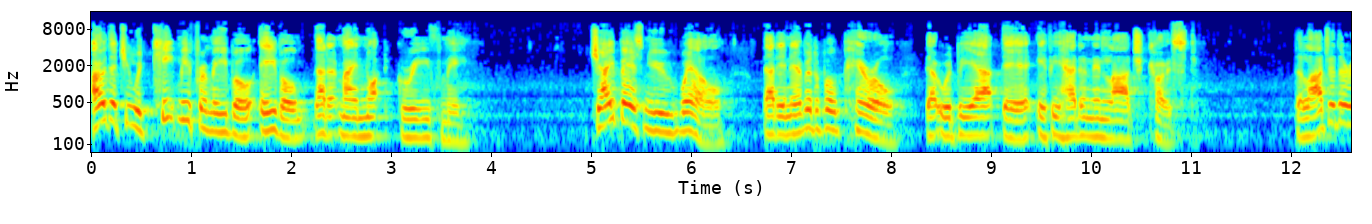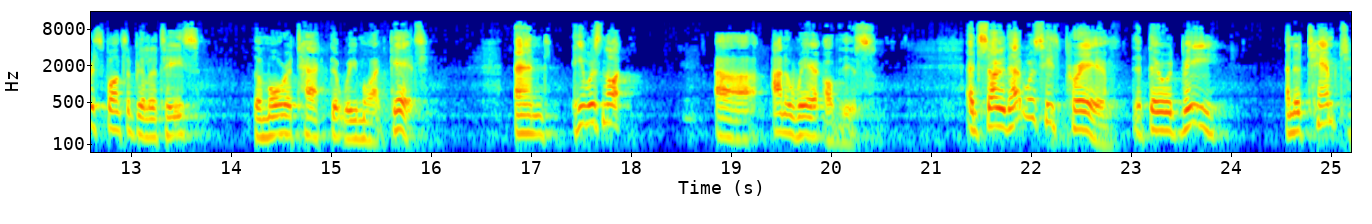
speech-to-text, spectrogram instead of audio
Oh, that you would keep me from evil, evil, that it may not grieve me. Jabez knew well that inevitable peril that would be out there if he had an enlarged coast. The larger the responsibilities, the more attack that we might get. And he was not uh, unaware of this. And so that was his prayer that there would be an attempt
